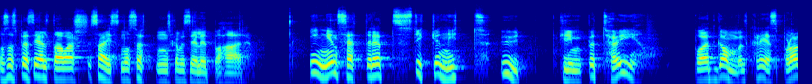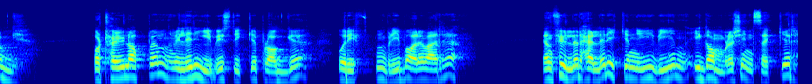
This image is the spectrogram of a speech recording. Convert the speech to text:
Og så Spesielt da vers 16 og 17 skal vi se litt på her. Ingen setter et stykke nytt, utkrympet tøy på et gammelt klesplagg. For tøylappen vil rive i stykker plagget, og riften blir bare verre. En fyller heller ikke ny vin i gamle skinnsekker.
